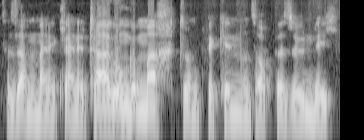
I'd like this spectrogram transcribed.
zusammen eine kleine Tagung gemacht und wir kennen uns auch persönlich.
